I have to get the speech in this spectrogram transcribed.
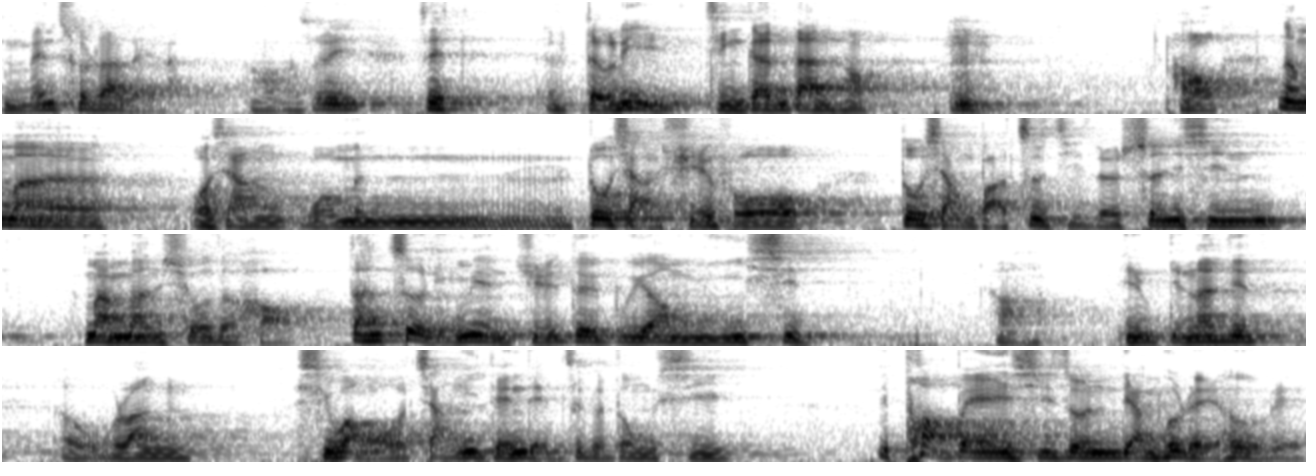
毋免出力来啦。啊，所以这道理真简单吼。嗯，好，那么。我想，我们都想学佛，都想把自己的身心慢慢修得好，但这里面绝对不要迷信啊！因为那些呃，有人希望我讲一点点这个东西。你破病的时阵念佛会好呗？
